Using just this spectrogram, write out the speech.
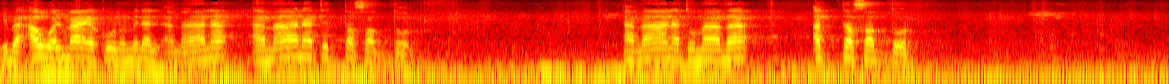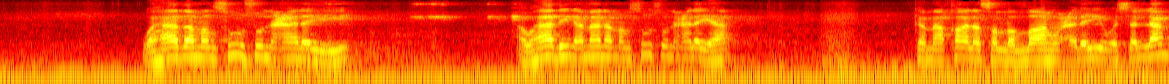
يبقى أول ما يكون من الأمانة أمانة التصدر. أمانة ماذا؟ التصدر. وهذا منصوص عليه أو هذه الأمانة منصوص عليها كما قال صلى الله عليه وسلم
